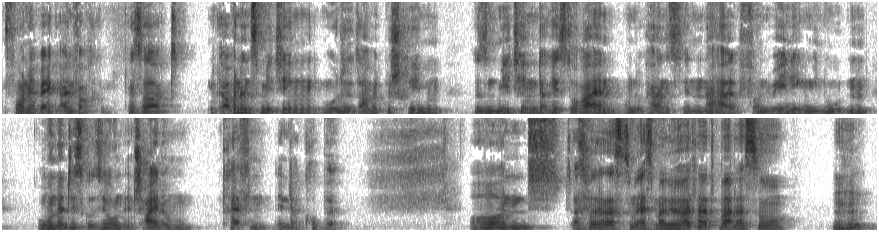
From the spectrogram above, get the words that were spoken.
vorneweg einfach gesagt, ein Governance-Meeting wurde damit beschrieben, das ist ein Meeting, da gehst du rein und du kannst innerhalb von wenigen Minuten ohne Diskussion Entscheidungen treffen in der Gruppe. Und als man das zum ersten Mal gehört hat, war das so, mhm,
